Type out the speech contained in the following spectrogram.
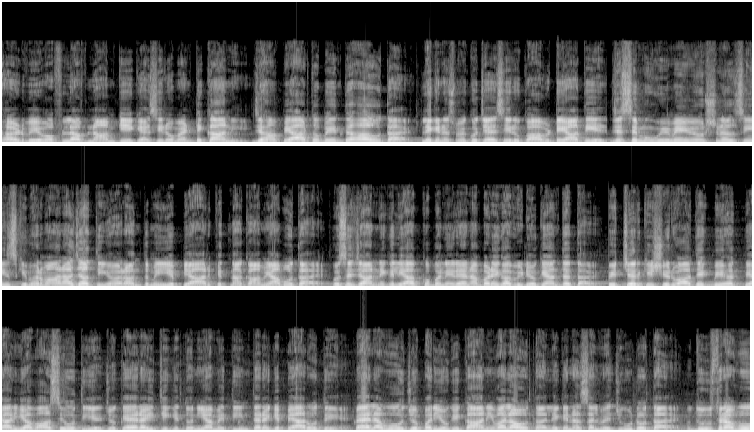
third wave of love नाम की एक ऐसी रोमांटिक कहानी, जहाँ प्यार तो बेनतहा होता है, लेकिन उसमें कुछ ऐसी रुकावटें आती है, जिससे मूवी में इमोशनल सीन्स की भरमार आ जाती है, और अंत में ये प्यार कितना कामयाब होता है, उसे जानने के लिए आपको बने रहना पड़ेगा वीडियो के अंत तक। पिक्चर की शुरुआत एक बेहद प्यारी आवाज़ से होती है, जो कह रही थी की दुनिया में तीन तरह के प्यार होते हैं। पहला वो, जो परियों की कहानी वाला होता है लेकिन असल में झूठ होता है। दूसरा वो,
